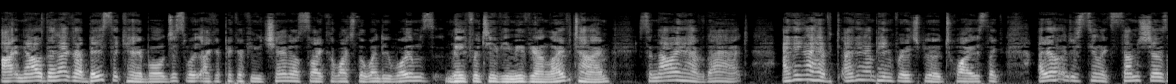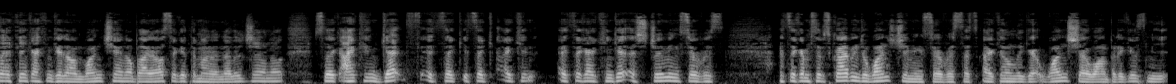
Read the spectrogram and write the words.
Uh, now then I got basic cable just where I could pick a few channels so I could watch the Wendy Williams made for TV movie on Lifetime. So now I have that. I think I have, I think I'm paying for HBO twice. Like, I don't understand, like some shows I think I can get on one channel, but I also get them on another channel. So like I can get, it's like, it's like I can, it's like I can get a streaming service. It's like I'm subscribing to one streaming service that's I can only get one show on, but it gives me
